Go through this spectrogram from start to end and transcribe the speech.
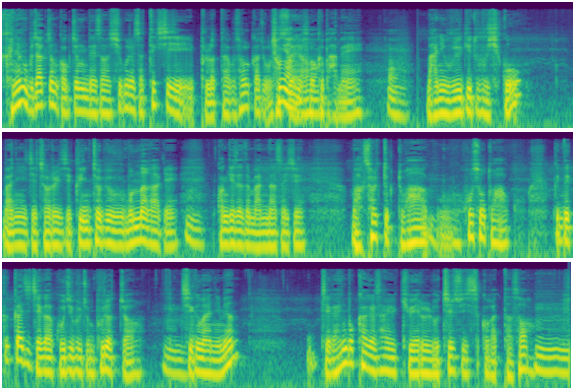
그냥 무작정 걱정돼서 시골에서 택시 불렀다고 서울까지 오셨어요. 청양에서? 그 밤에 어. 많이 울기도 우시고 많이 이제 저를 이제 그 인터뷰 못 나가게 음. 관계자들 만나서 이제 막 설득도 하고 호소도 하고 근데 끝까지 제가 고집을 좀 부렸죠. 음. 지금 아니면 제가 행복하게 살 기회를 놓칠 수 있을 것 같아서 음.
